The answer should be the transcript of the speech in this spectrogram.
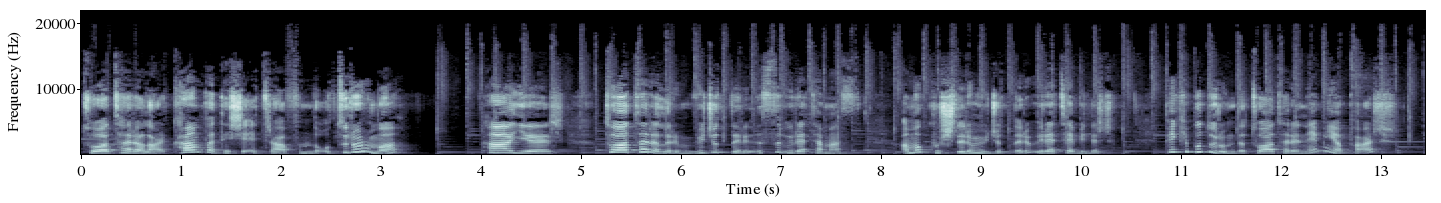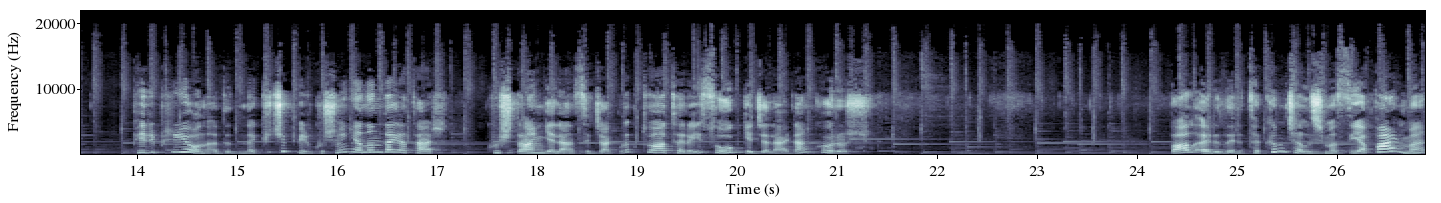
Tuataralar kamp ateşi etrafında oturur mu? Hayır. Tuataraların vücutları ısı üretemez. Ama kuşların vücutları üretebilir. Peki bu durumda tuatara ne mi yapar? Periprion adında küçük bir kuşun yanında yatar. Kuştan gelen sıcaklık tuatarayı soğuk gecelerden korur. Bal arıları takım çalışması yapar mı?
